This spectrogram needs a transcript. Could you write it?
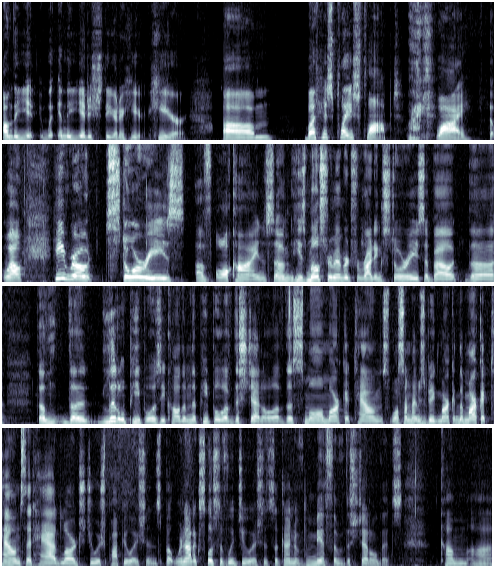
on the in the Yiddish theater here. here. Um, but his plays flopped. Right. Why? Well, he wrote stories of all kinds. Um, he's most remembered for writing stories about the the, the little people, as he called them, the people of the shtetl, of the small market towns, well, sometimes big market, the market towns that had large Jewish populations, but were not exclusively Jewish. It's a kind of myth of the shtetl that's come, uh,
